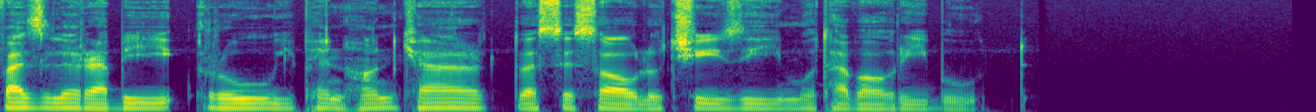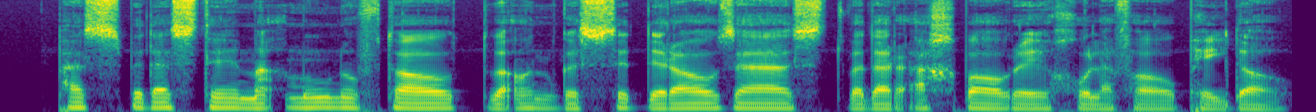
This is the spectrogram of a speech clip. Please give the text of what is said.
فضل ربیع روی پنهان کرد و سه سال و چیزی متواری بود. پس بدست مأمون افتاد و آن قصه دراز است و در اخبار خلفا پیدا.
